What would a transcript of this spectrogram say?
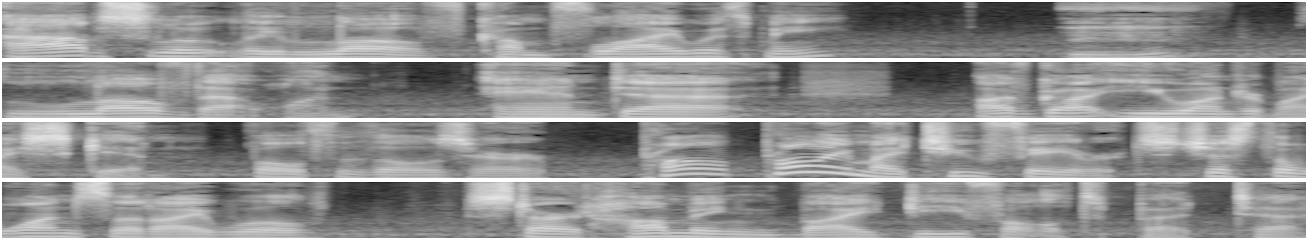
absolutely love "Come Fly with Me." Mm-hmm. Love that one, and uh, I've got "You Under My Skin." Both of those are pro- probably my two favorites. Just the ones that I will start humming by default. But uh,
